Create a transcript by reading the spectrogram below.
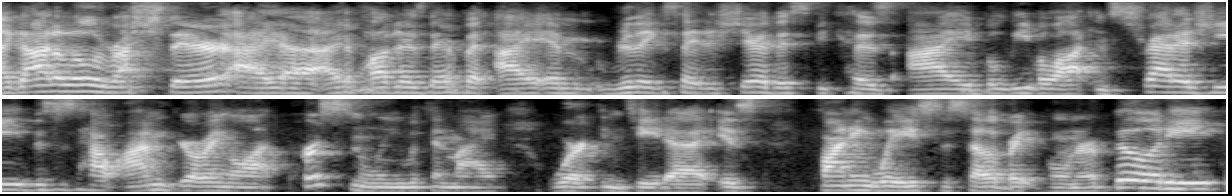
I got a little rushed there. I, uh, I apologize there, but I am really excited to share this because I believe a lot in strategy. This is how I'm growing a lot personally within my work in data is finding ways to celebrate vulnerability,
